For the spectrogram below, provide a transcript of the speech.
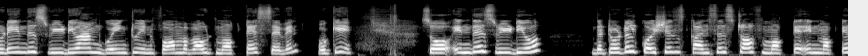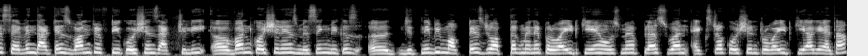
today in this video i'm going to inform about mock test 7 okay so in this video the total questions consist of mock test in mock test seven that is one fifty question actually one question is missing because जितने भी मॉक टेस्ट जो अब तक मैंने प्रोवाइड किए हैं, उसमें plus one extra question provide किया गया था।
